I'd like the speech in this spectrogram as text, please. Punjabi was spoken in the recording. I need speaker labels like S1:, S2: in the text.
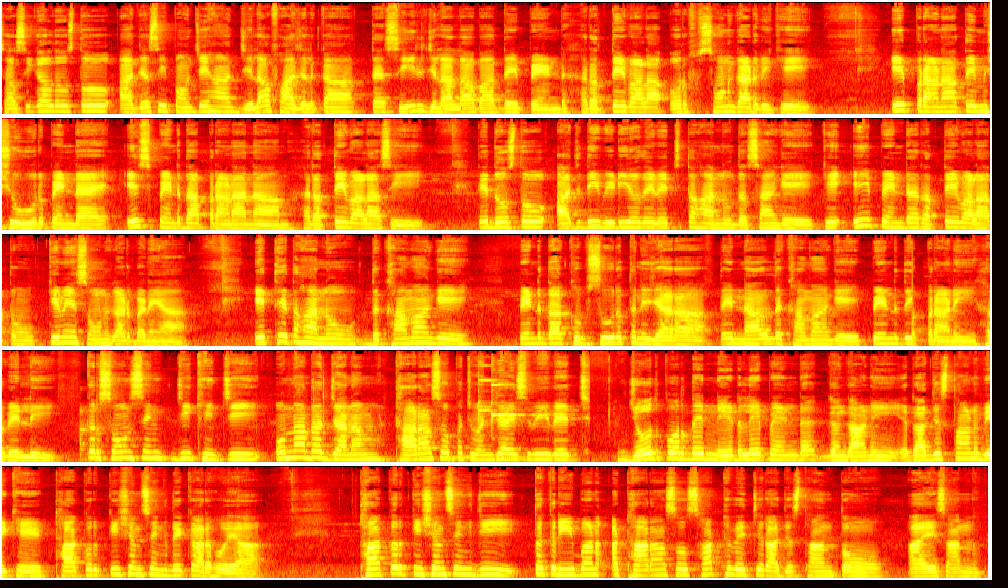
S1: ਸਤਿ ਸ਼੍ਰੀ ਅਕਾਲ ਦੋਸਤੋ, ਅੱਜ ਅਸੀਂ ਪਹੁੰਚੇ ਹਾਂ ਜ਼ਿਲ੍ਹਾ ਫਾਜ਼ਿਲਕਾ ਤਹਿਸੀਲ ਜਲਾਲਾਬਾਦ ਦੇ ਪਿੰਡ ਰੱਤੇਵਾਲਾ ਉਰਫ ਸੋਨਗੜ੍ਹ ਵਿਖੇ। ਇਹ ਪੁਰਾਣਾ ਤੇ ਮਸ਼ਹੂਰ ਪਿੰਡ ਹੈ। ਇਸ ਪਿੰਡ ਦਾ ਪੁਰਾਣਾ ਨਾਮ ਰੱਤੇਵਾਲਾ ਸੀ। ਤੇ ਦੋਸਤੋ, ਅੱਜ ਦੀ ਵੀਡੀਓ ਦੇ ਵਿੱਚ ਤੁਹਾਨੂੰ ਦੱਸਾਂਗੇ ਕਿ ਇਹ ਪਿੰਡ ਰੱਤੇਵਾਲਾ ਤੋਂ ਕਿਵੇਂ ਸੋਨਗੜ੍ਹ ਬਣਿਆ। ਇੱਥੇ ਤੁਹਾਨੂੰ ਦਿਖਾਵਾਂਗੇ ਪਿੰਡ ਦਾ ਖੂਬਸੂਰਤ ਨਜ਼ਾਰਾ ਤੇ ਨਾਲ ਦਿਖਾਵਾਂਗੇ ਪਿੰਡ ਦੀ ਪੁਰਾਣੀ ਹਵੇਲੀ। ਕਰਸੋਨ ਸਿੰਘ ਜੀ ਖਿੰਚੀ, ਉਹਨਾਂ ਦਾ ਜਨਮ 1855 ਈਸਵੀ ਵਿੱਚ ਜੋਧਪੁਰ ਦੇ ਨੇੜਲੇ ਪਿੰਡ ਗੰਗਾਣੀ, ਰਾਜਸਥਾਨ ਵਿਖੇ ਠਾਕੁਰ ਕਿਸ਼ਨ ਸਿੰਘ ਦੇ ਘਰ ਹੋਇਆ। ਠਾਕੁਰ ਕਿਸ਼ਨ ਸਿੰਘ ਜੀ ਤਕਰੀਬਨ 1860 ਵਿੱਚ ਰਾਜਸਥਾਨ ਤੋਂ ਆਏ ਸਨ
